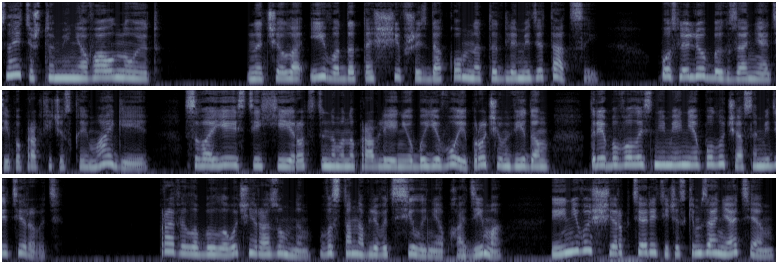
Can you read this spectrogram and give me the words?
«Знаете, что меня волнует?» Начала Ива, дотащившись до комнаты для медитаций. После любых занятий по практической магии, своей стихии, родственному направлению, боевой и прочим видам, требовалось не менее получаса медитировать. Правило было очень разумным. Восстанавливать силы необходимо, и не в ущерб теоретическим занятиям,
